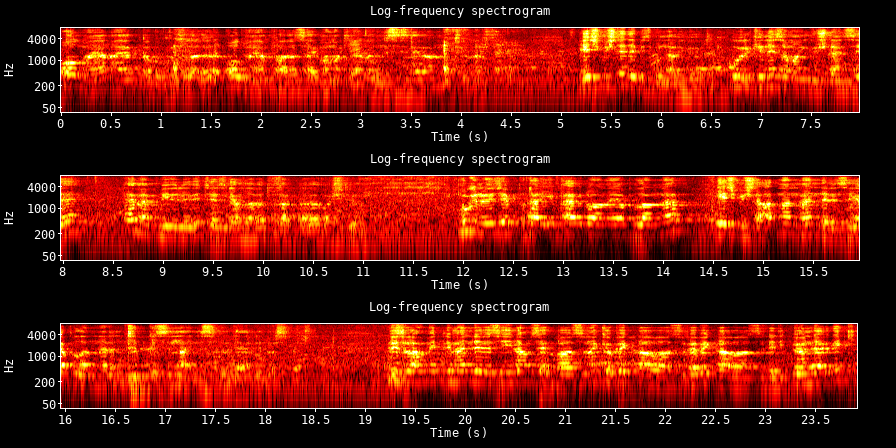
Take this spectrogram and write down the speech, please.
olmayan ayakkabı kutuları, olmayan para sayma makinelerini sizlere anlatıyorlar. Geçmişte de biz bunları gördük. Bu ülke ne zaman güçlense hemen birileri tezgahlara, tuzaklara başlıyor. Bugün Recep Tayyip Erdoğan'a yapılanlar, geçmişte Adnan Menderes'e yapılanların tıpkısının aynısıdır değerli dostlar. Biz rahmetli Menderes'i idam sehpasına köpek davası, bebek davası dedik, gönderdik.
